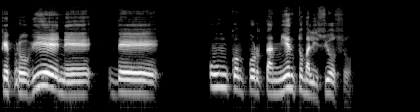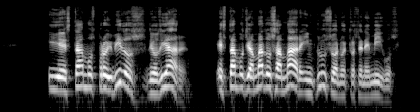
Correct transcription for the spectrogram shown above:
que proviene de un comportamiento malicioso. Y estamos prohibidos de odiar. Estamos llamados a amar incluso a nuestros enemigos.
